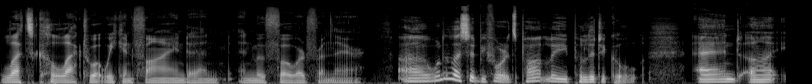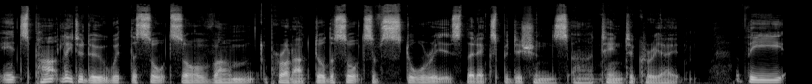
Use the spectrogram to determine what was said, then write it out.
let's collect what we can find and, and move forward from there? Uh, well, as I said before, it's partly political and uh, it's partly to do with the sorts of um, product or the sorts of stories that expeditions uh, tend to create. The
